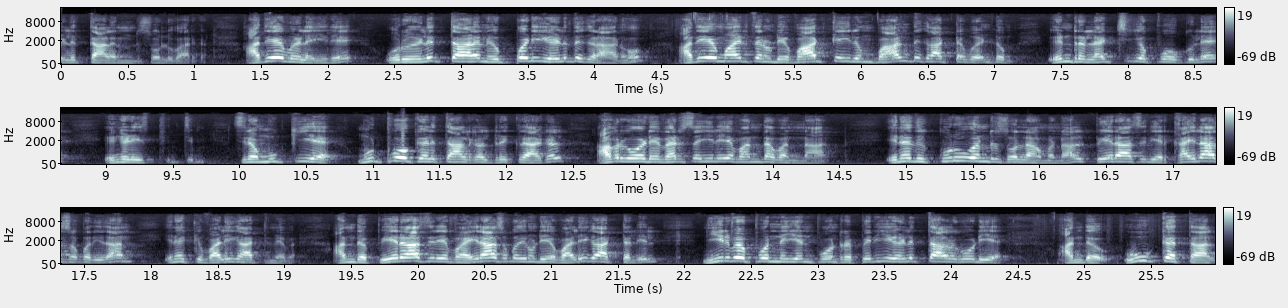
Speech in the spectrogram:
எழுத்தாளன் என்று சொல்லுவார்கள். அதே வேளையிலே ஒரு எழுத்தாளன் எப்படி எழுதுகிறானோ அதே மாதிரி தன்னுடைய வாழ்க்கையிலும் வாழ்ந்து காட்ட வேண்டும் என்ற லட்சிய போக்கிலே எங்களுடைய சில முக்கிய முற்போக்கு எழுத்தாளர்கள் இருக்கிறார்கள். அவர்களுடைய வரிசையிலே வந்தவன் நான். எனது குரு என்று சொல்லாமனால் பேராசிரியர் கைலாசபதி தான் எனக்கு வழிகாட்டினவர். அந்த பேராசிரியர் கைலாசபதியினுடைய வழிகாட்டலில் நீர்வெப்பொன்னையன் போன்ற பெரிய எழுத்தாளர்களுடைய அந்த ஊக்கத்தால்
